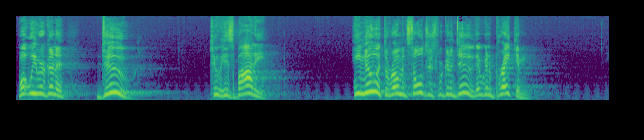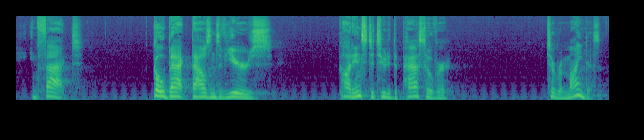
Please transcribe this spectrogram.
what we were going to do to his body. He knew what the Roman soldiers were going to do. They were going to break him. In fact, go back thousands of years, God instituted the Passover to remind us of that.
